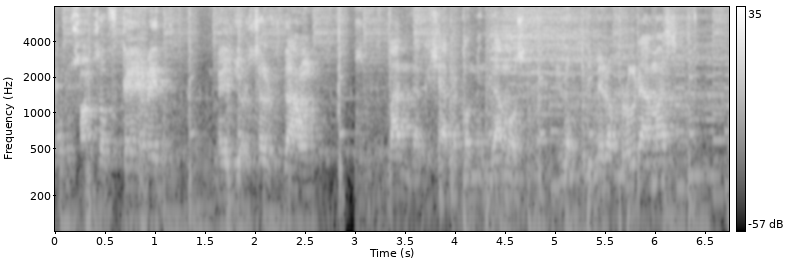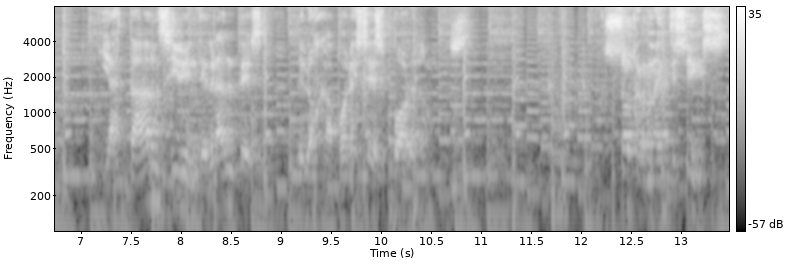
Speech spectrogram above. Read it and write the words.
como Sons of Kemet, Melt Yourself Down, banda que ya recomendamos en los primeros programas, y hasta han sido integrantes de los japoneses Boredoms. Soccer 96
